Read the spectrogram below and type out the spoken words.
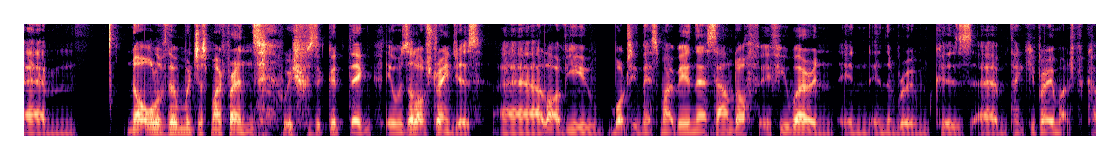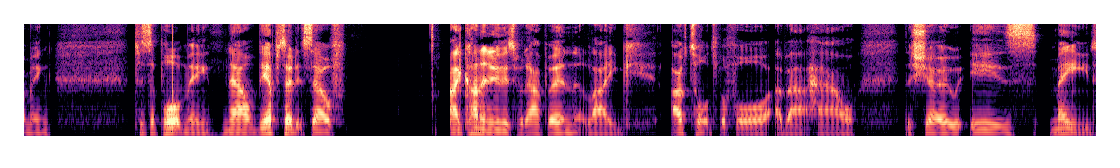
um, not all of them were just my friends, which was a good thing. It was a lot of strangers. Uh, a lot of you watching this might be in there. Sound off if you were in in in the room, because um, thank you very much for coming to support me. Now, the episode itself, I kind of knew this would happen. Like I've talked before about how the show is made.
